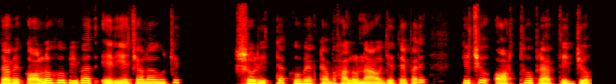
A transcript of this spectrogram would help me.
তবে কলহ বিবাদ এড়িয়ে চলা উচিত। শরীরটা খুব একটা ভালো নাও যেতে পারে। কিছু অর্থ প্রাপ্তির যোগ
